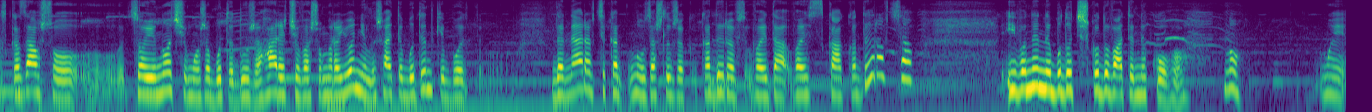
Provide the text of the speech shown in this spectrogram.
сказав, що е, цієї ночі може бути дуже гаряче в вашому районі, лишайте будинки, бо ДНРівці ну, зайшли вже Кадиров, війська Кадировця, і вони не будуть шкодувати нікого. Ну, Ми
